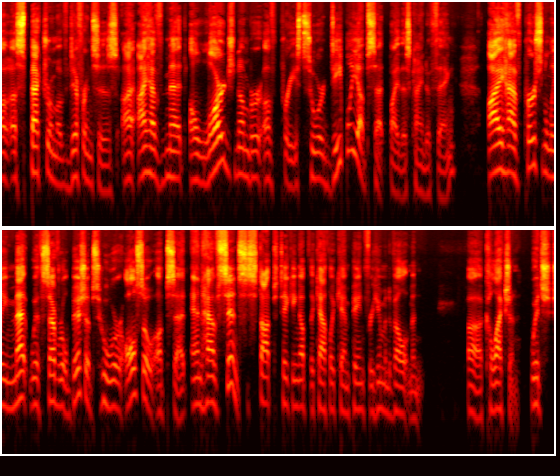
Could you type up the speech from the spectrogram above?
a, a spectrum of differences. I, I have met a large number of priests who are deeply upset by this kind of thing. I have personally met with several bishops who were also upset and have since stopped taking up the Catholic Campaign for Human Development uh, collection, which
